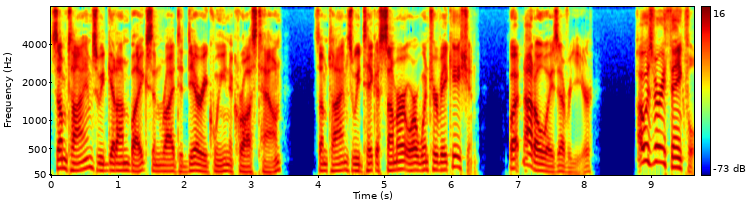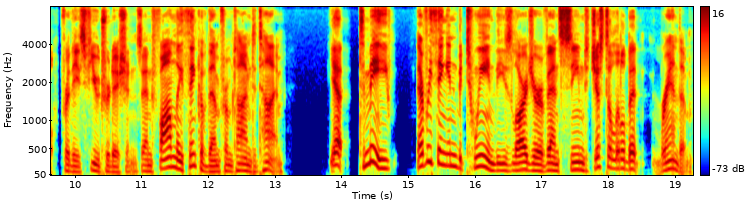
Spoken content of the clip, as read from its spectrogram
Sometimes we'd get on bikes and ride to Dairy Queen across town. Sometimes we'd take a summer or winter vacation, but not always every year. I was very thankful for these few traditions and fondly think of them from time to time. Yet, to me, everything in between these larger events seemed just a little bit random.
